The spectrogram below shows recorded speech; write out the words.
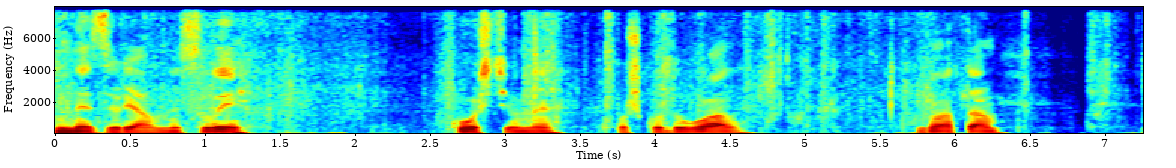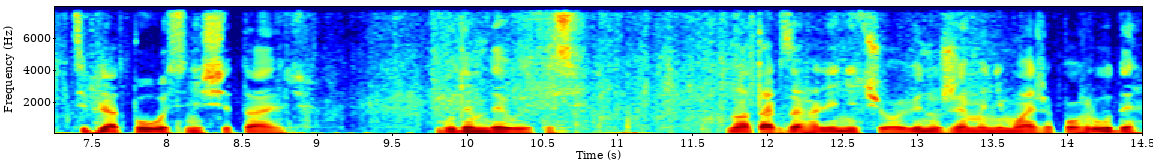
не зря внесли, коштів не пошкодували. Ну а там ціплят по осені вважають. Будемо дивитись. Ну а так взагалі нічого. Він уже мені майже по груди.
